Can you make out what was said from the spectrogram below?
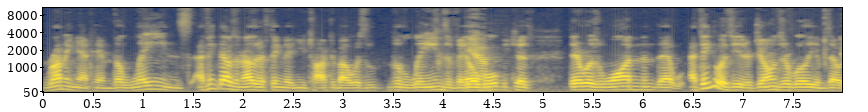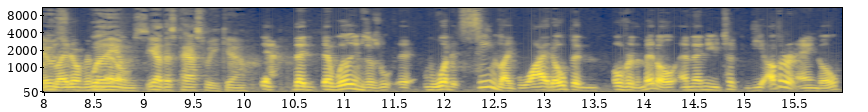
running at him, the lanes. I think that was another thing that you talked about was the lanes available yeah. because there was one that I think it was either Jones or Williams that was, was right over there. Williams. Yeah, this past week. Yeah, yeah. That, that, Williams was what it seemed like wide open over the middle, and then you took the other angle,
